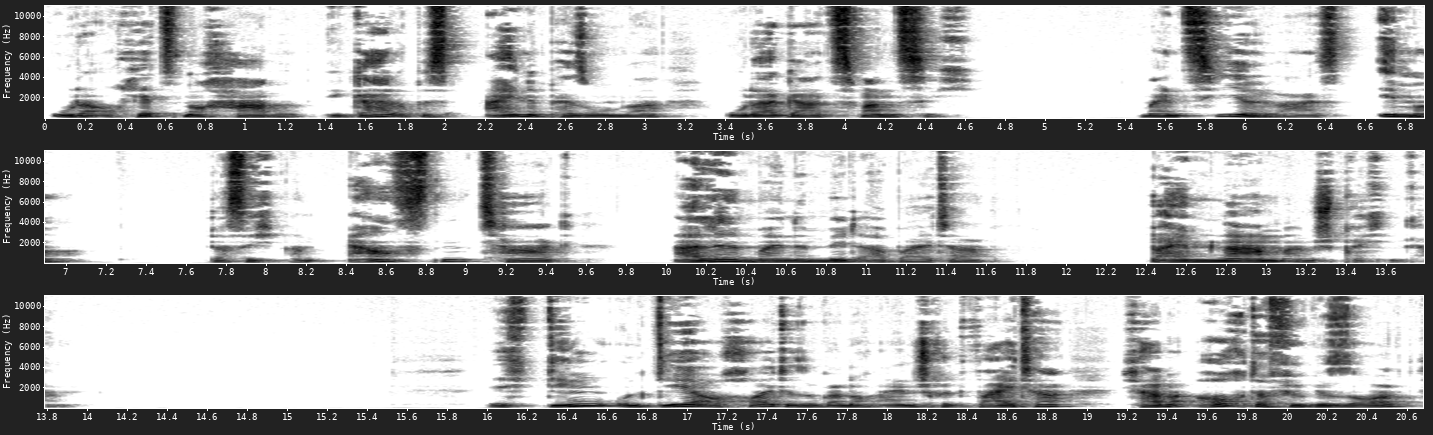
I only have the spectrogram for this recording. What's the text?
oder auch jetzt noch habe, egal ob es eine Person war oder gar 20, mein Ziel war es immer, dass ich am ersten Tag alle meine Mitarbeiter beim Namen ansprechen kann. Ich ging und gehe auch heute sogar noch einen Schritt weiter. Ich habe auch dafür gesorgt,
